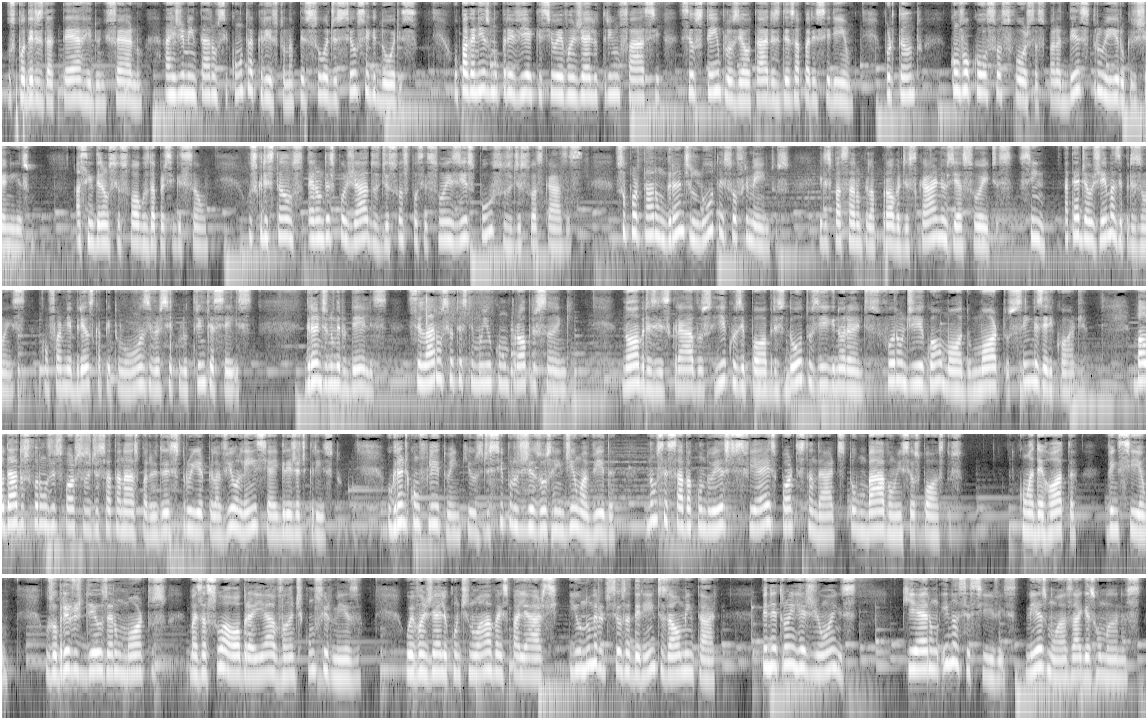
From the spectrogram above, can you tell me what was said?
Os poderes da terra e do inferno arregimentaram-se contra Cristo na pessoa de seus seguidores. O paganismo previa que, se o evangelho triunfasse, seus templos e altares desapareceriam. Portanto, convocou suas forças para destruir o cristianismo. Acenderam-se os fogos da perseguição. Os cristãos eram despojados de suas possessões e expulsos de suas casas. Suportaram grande luta e sofrimentos. Eles passaram pela prova de escárnios e açoites. Sim, até de algemas e prisões, conforme Hebreus capítulo 11, versículo 36. Grande número deles selaram seu testemunho com o próprio sangue. Nobres e escravos, ricos e pobres, doutos e ignorantes, foram de igual modo mortos sem misericórdia. Baldados foram os esforços de Satanás para destruir pela violência a Igreja de Cristo. O grande conflito em que os discípulos de Jesus rendiam a vida não cessava quando estes fiéis porta-estandartes tombavam em seus postos. Com a derrota, venciam. Os obreiros de Deus eram mortos, mas a sua obra ia avante com firmeza. O Evangelho continuava a espalhar-se e o número de seus aderentes a aumentar. Penetrou em regiões que eram inacessíveis, mesmo às águias romanas.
